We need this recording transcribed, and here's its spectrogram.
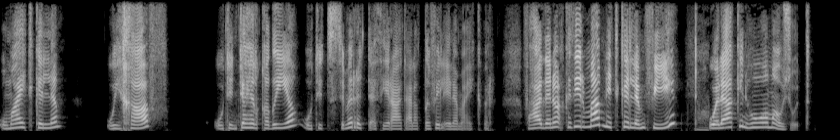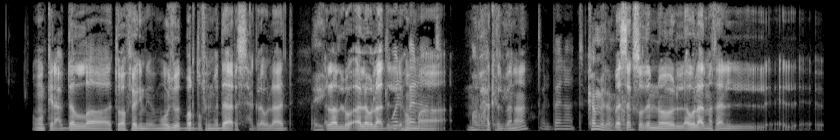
وما يتكلم ويخاف وتنتهي القضية وتستمر التأثيرات على الطفل إلى ما يكبر. فهذا نوع كثير ما بنتكلم فيه ولكن هو موجود. ممكن عبد الله توافقني موجود برضو في المدارس حق الأولاد. أي. الأول- الأولاد اللي هم مرة حتى كثير. البنات. والبنات. كمل بس أقصد إنه الأولاد مثلا ال- ال-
